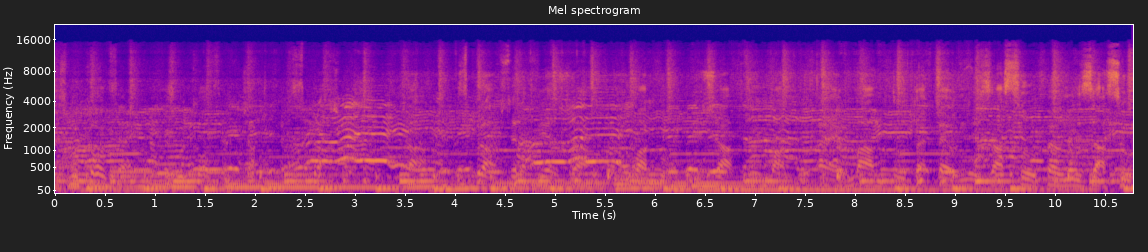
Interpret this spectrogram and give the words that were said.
jest mój koncert, to jest mój koncert. Sprawdź, tak, sprawdź, teraz wjeżdża. Maku, szaf, maku, ej, mam tutaj pełny zasób, pełny zasób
